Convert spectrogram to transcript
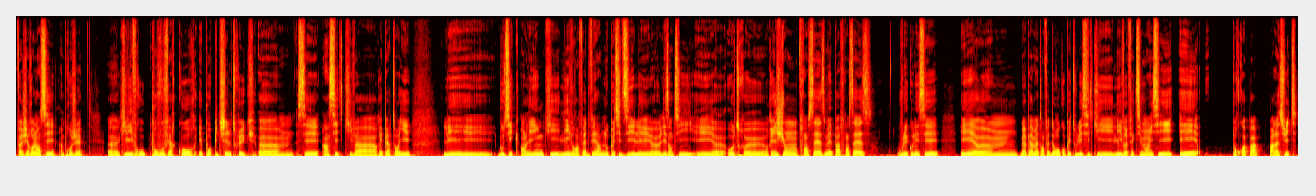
enfin, j'ai relancé un projet euh, qui Livrou. Pour vous faire court et pour pitcher le truc, euh, c'est un site qui va répertorier les boutiques en ligne qui livrent en fait vers nos petites îles et euh, les Antilles et autres régions françaises mais pas françaises. Vous les connaissez et ben, permettre en fait de regrouper tous les sites qui livrent effectivement ici et pourquoi pas par la suite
